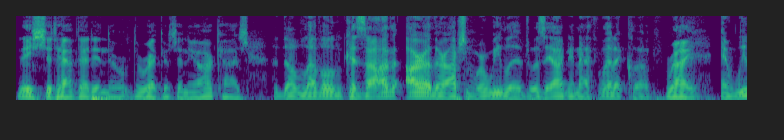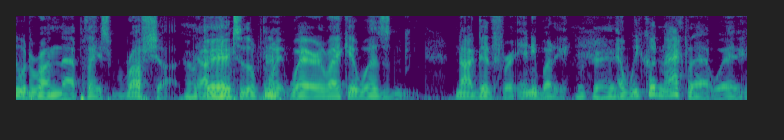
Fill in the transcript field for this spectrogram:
they should have that in the, the records and the archives. The level, because our, our other option where we lived was the Ogden Athletic Club. Right. And we would run that place roughshod. Okay. I mean, to the point where, like, it was not good for anybody. Okay. And we couldn't act that way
